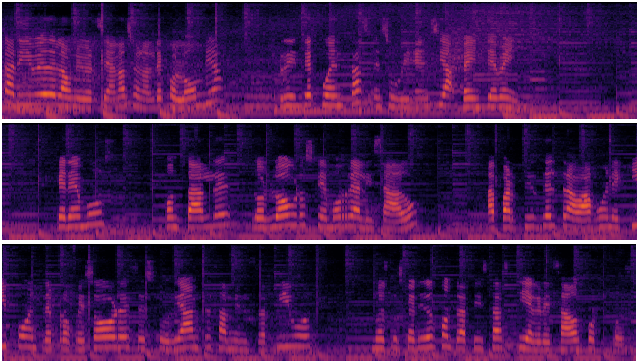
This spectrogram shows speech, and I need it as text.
Caribe de la Universidad Nacional de Colombia rinde cuentas en su vigencia 2020. Queremos contarles los logros que hemos realizado a partir del trabajo en equipo entre profesores, estudiantes, administrativos, nuestros queridos contratistas y egresados, por supuesto.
